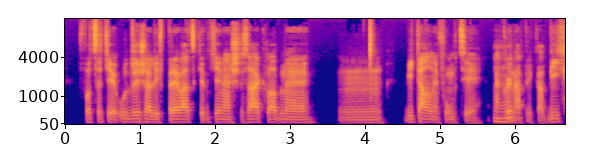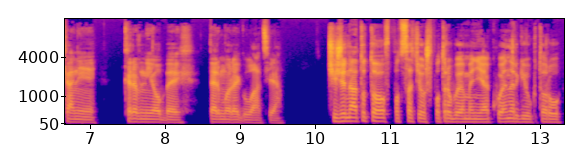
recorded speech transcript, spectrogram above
v podstate udržali v prevádzke tie naše základné mm, vitálne funkcie, mm-hmm. ako je mhm. napríklad dýchanie, krvný obeh, termoregulácia. Čiže na toto v podstate už potrebujeme nejakú energiu, ktorú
